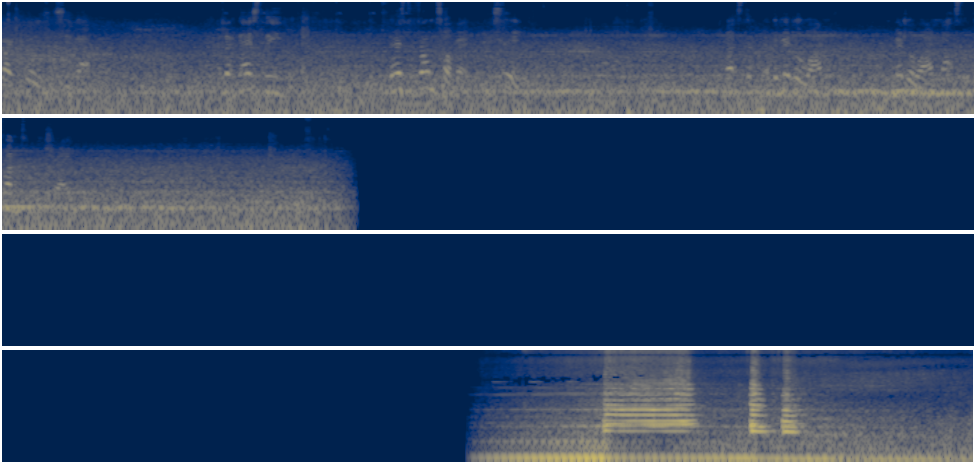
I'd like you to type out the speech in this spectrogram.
quite cool to see that. Look, there's the there's the front of it. You see? That's the the middle one. The middle one. That's the front of the train.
